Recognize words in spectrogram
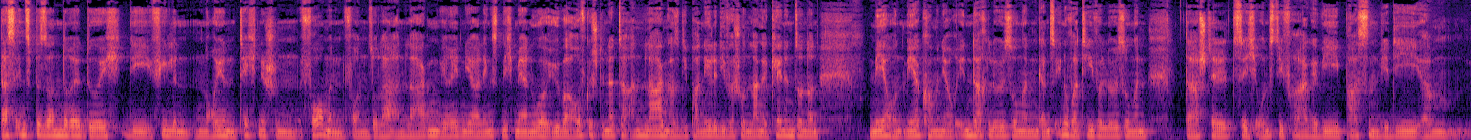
Das insbesondere durch die vielen neuen technischen Formen von Solaranlagen. Wir reden ja längst nicht mehr nur über aufgeständerte Anlagen, also die Paneele, die wir schon lange kennen, sondern mehr und mehr kommen ja auch Indachlösungen, ganz innovative Lösungen. Da stellt sich uns die Frage, wie passen wir die ähm,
